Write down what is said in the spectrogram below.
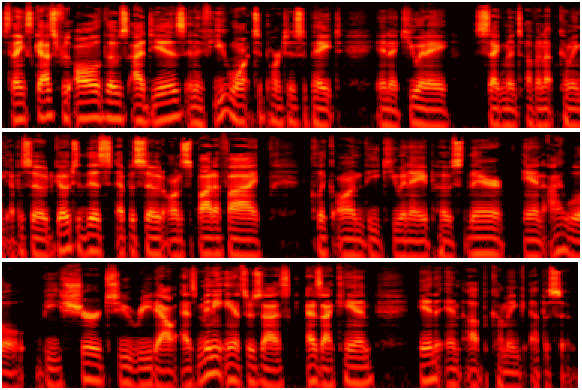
So thanks guys for all of those ideas and if you want to participate in a Q&A segment of an upcoming episode, go to this episode on Spotify, click on the Q&A post there and I will be sure to read out as many answers as, as I can in an upcoming episode.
